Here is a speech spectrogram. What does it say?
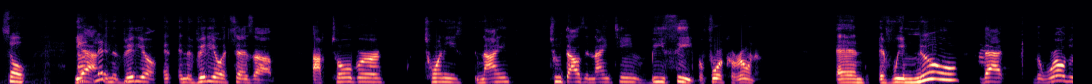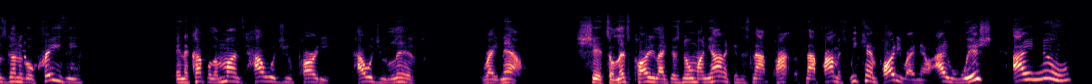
So, Yeah, uh, in the video, in, in the video, it says uh, October 29th, 2019 BC, before Corona. And if we knew that the world was going to go crazy in a couple of months, how would you party? How would you live right now? Shit. So let's party like there's no mañana because it's not pro- it's not promised. We can't party right now. I wish I knew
